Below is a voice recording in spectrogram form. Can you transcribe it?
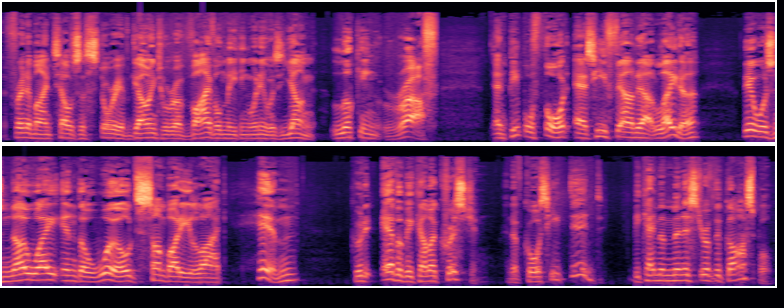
A friend of mine tells the story of going to a revival meeting when he was young, looking rough. And people thought, as he found out later, there was no way in the world somebody like him could ever become a Christian. And of course, he did, became a minister of the gospel,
